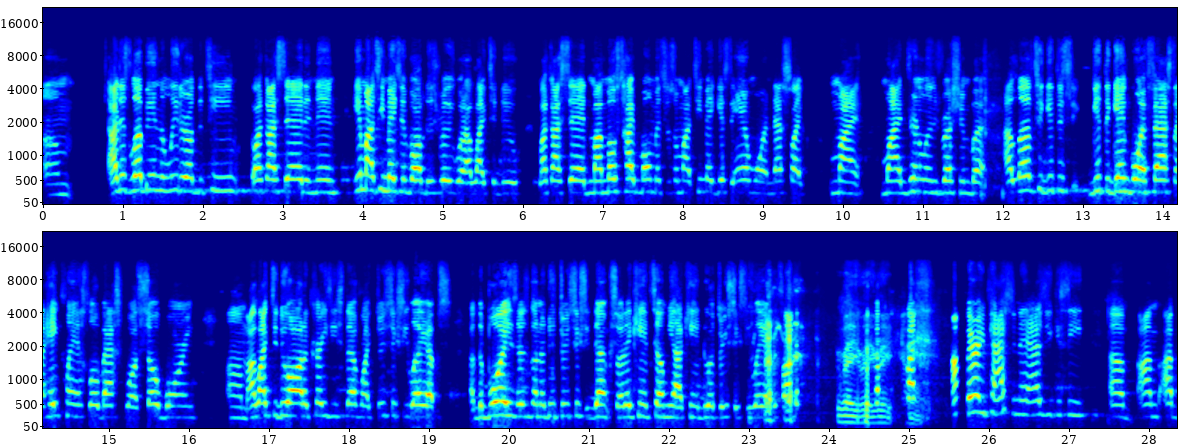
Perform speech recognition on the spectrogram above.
Um, I just love being the leader of the team, like I said, and then get my teammates involved is really what I like to do. Like I said, my most hype moments is when my teammate gets the and one. That's like my my adrenaline's rushing. But I love to get this get the game going fast. I hate playing slow basketball. It's so boring. Um, I like to do all the crazy stuff like 360 layups. Uh, the boys is gonna do 360 dunks, so they can't tell me I can't do a 360 layup. Right, right, right. I'm very passionate, as you can see. Um, I'm, I'm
